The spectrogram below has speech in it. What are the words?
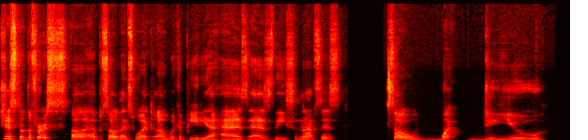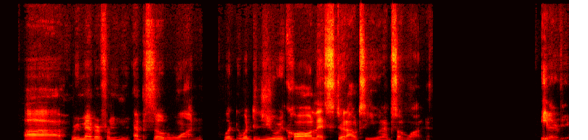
just of the first uh, episode. That's what uh, Wikipedia has as the synopsis. So, what do you uh, remember from episode one? What What did you recall that stood out to you in episode one? Either of you.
